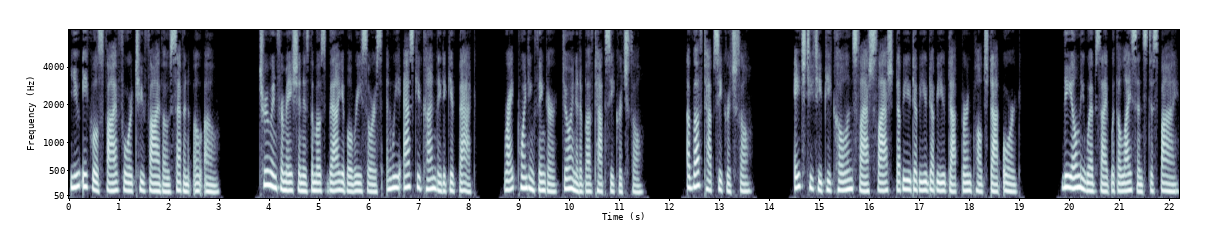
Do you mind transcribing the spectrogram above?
u equals 5425070 true information is the most valuable resource and we ask you kindly to give back. Right pointing finger join at above top secret soul above top secret soul http colon slash slash www.berndpulch.org the only website with a license to spy.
